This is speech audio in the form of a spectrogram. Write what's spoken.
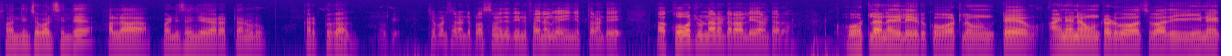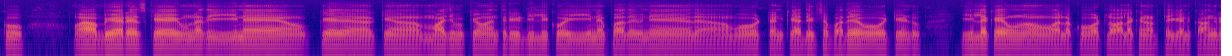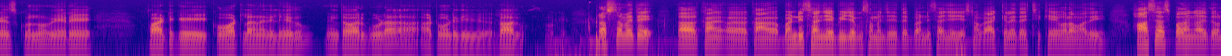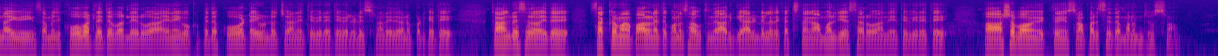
స్పందించవలసిందే. అలా బండి సంజయ్ గారు అట్లా అనడు కరెక్ట్ కాదు. ఓకే. చెప్పండి సార్ అంటే ప్రస్తుతం అయితే దీన్ని ఫైనల్గా ఏం చెప్తారంటే ఆ కోవట్లు ఉన్నారంటారా లేదంటారా? కోట్లు అనేది లేరు. కోట్లు ఉంటే ఆయననే ఉంటాడు కావచ్చు. అది ఈయనకు బీఆర్ఎస్కే ఉన్నది. ఈయన మాజీ ముఖ్యమంత్రి ఢిల్లీకి పోయి ఈయన పదవిని పోగొట్టడానికి అధ్యక్ష పదవి పోగొట్టిండు వీళ్ళకే ఉన్న వాళ్ళ కోవట్లు వాళ్ళకే నడతాయి కానీ కాంగ్రెస్కును వేరే పార్టీకి కోవట్లు అనేది లేదు. ఇంతవరకు కూడా అటువంటిది రాదు. ఓకే. ప్రస్తుతం అయితే కా- కా- బండి సంజయ్ బీజేపీకి సంబంధించి అయితే బండి సంజయ్ చేసిన వ్యాఖ్యలు అయితే కేవలం అది హాస్యాస్పదంగా అయితే ఉన్నాయి. దీనికి సంబంధించి కోవట్లు అయితే ఎవరు లేరు. ఆయన ఒక పెద్ద కోవట్ అయి ఉండొచ్చు అని అయితే వీరైతే వెల్లడిస్తున్నారు. ఏదైనప్పటికైతే కాంగ్రెస్లో అయితే సక్రమ పాలన అయితే కొనసాగుతుంది. ఆరు గ్యారెంటీలు అయితే ఖచ్చితంగా అమలు చేస్తారు అని అయితే వీరైతే ఆ ఆశాభావం వ్యక్తం చేస్తున్న పరిస్థితి మనం చూస్తున్నాం.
